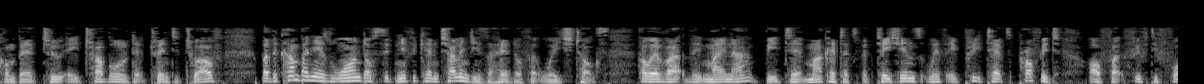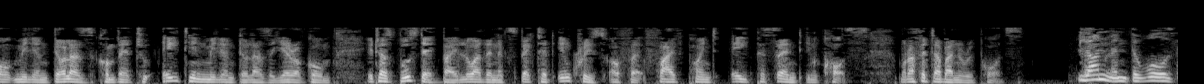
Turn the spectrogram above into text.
compared to a troubled 2012, but the company has warned of significant challenges ahead of uh, wage talks. However, the miner beat market expectations with a pre-tax profit of uh, $54 million compared to $18 million a year ago. It was boosted by lower than expected increase of 5.8% in costs. Tabane reports. Lonmin, the world's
